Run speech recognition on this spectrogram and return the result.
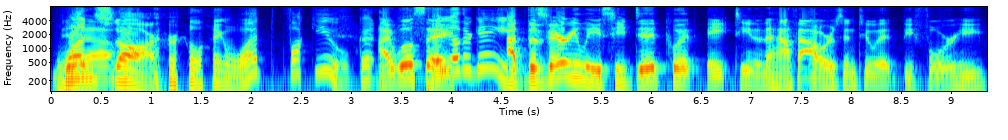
One Yeah. star. like what? Fuck you. Good. I will say Play other games. At the very least, he did put 18 and a half hours into it before he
